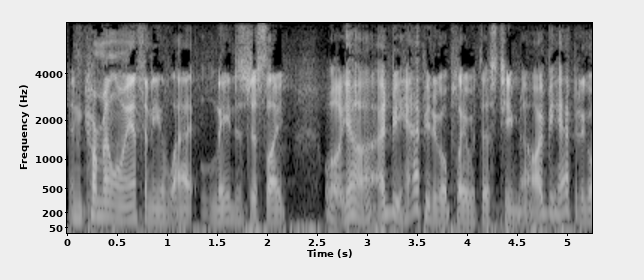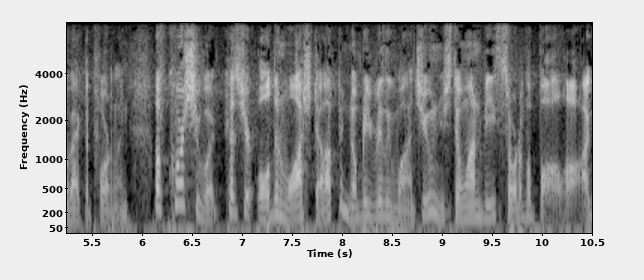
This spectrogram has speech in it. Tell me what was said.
And Carmelo Anthony late is just like, well, yeah, I'd be happy to go play with this team now. I'd be happy to go back to Portland. Of course you would, because you're old and washed up, and nobody really wants you, and you still want to be sort of a ball hog.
